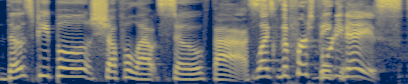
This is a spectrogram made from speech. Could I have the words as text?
those people shuffle out so fast. Like the first 40 Beca- days.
